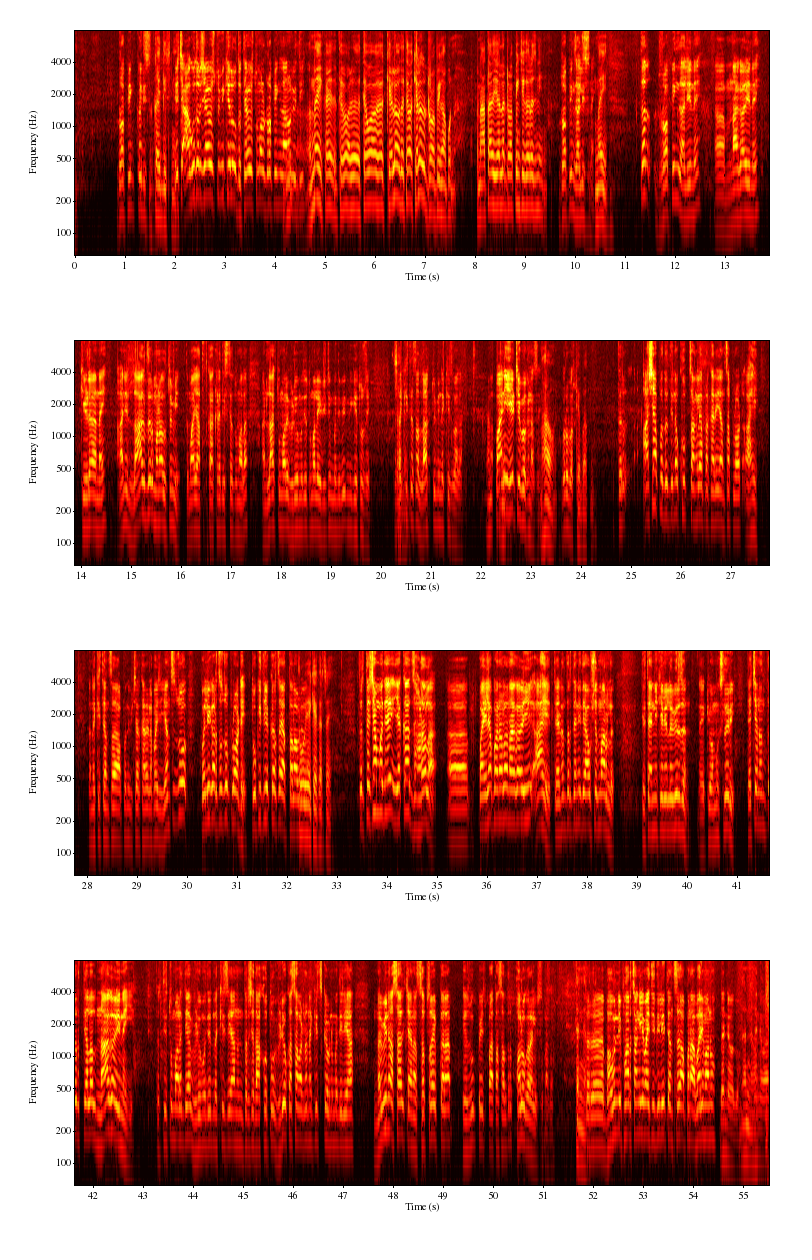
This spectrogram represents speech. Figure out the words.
ड्रॉपिंग कधीच नाही. काही दिस नाही. याच्या अगोदर ज्यावेळेस तुम्ही केलं होतं त्यावेळेस तुम्हाला ड्रॉपिंग जाणवली होती? नाही काय तेव्हा तेव्हा केलं होतं तेव्हा केलं होतं ड्रॉपिंग आपण. पण आता याला ड्रॉपिंगची गरज नाही. ड्रॉपिंग झालीच नाही. नाही. तर ड्रॉपिंग झाली नाही अं, नागाळी नाही किडा नाही आणि लाग जर म्हणाल तुम्ही तर माझ्या हातात काकड्या दिसतात तुम्हाला आणि लाग तुम्हाला व्हिडिओमध्ये तुम्हाला एडिटिंगमध्ये मी घेतोच आहे. तर नक्कीच त्याचा लाग तुम्ही नक्कीच बघा. पाणी हे ठिबकनाचं आहे. हो बरोबर? ठिबक. तर अशा पद्धतीनं खूप चांगल्या प्रकारे यांचा प्लॉट आहे. तर नक्कीच त्यांचा आपण विचार करायला पाहिजे. यांचा जो पलीकडचा जो प्लॉट आहे तो किती एकरचा आहे आत्ता तो लावला एक एकरचा आहे. तर त्याच्यामध्ये एका झाडाला अं, पहिल्या पानाला नागाळी आहे. त्यानंतर त्यांनी ते औषध मारलं. ते त्यांनी केलेलं विरजन अं, किंवा मग त्याच्यानंतर त्याला नागाळी नाही तर ती तुम्हाला त्या व्हिडिओमध्ये नक्कीच यानंतरचे दाखवतो. व्हिडिओ कसा वाटला नक्कीच कमेंटमध्ये लिहा. नवीन असाल चॅनल सबस्क्राईब करा. फेसबुक पेज पाहत असाल तर फॉलो करायला विसरू नका. धन्यवाद. तर अं, भाऊंनी फार चांगली माहिती दिली. त्यांचं आपण आभारी मानू. धन्यवाद भाऊ. धन्यवाद. धन्यवाद.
